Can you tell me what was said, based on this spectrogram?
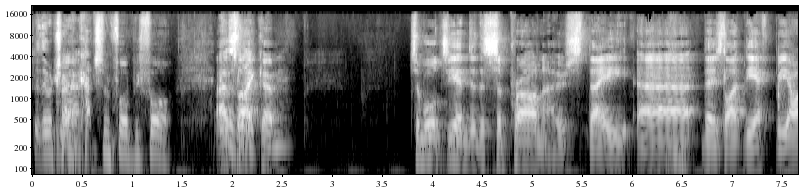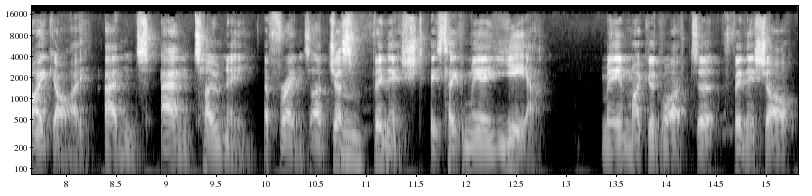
that they were trying to catch them for before. It That's was like, um, towards the end of The Sopranos, they uh, there's like the FBI guy and and Tony are friends. I've just Hmm. finished. It's taken me a year, me and my good wife, to finish our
